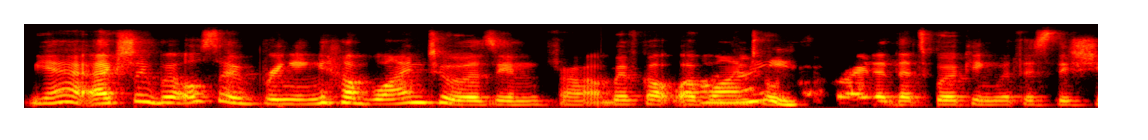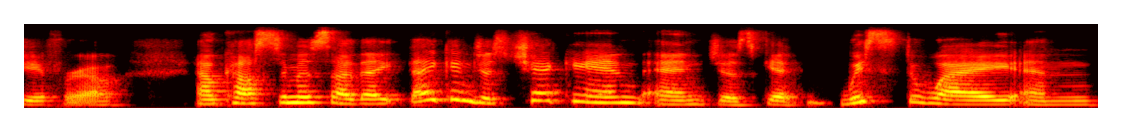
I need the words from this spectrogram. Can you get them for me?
yeah, actually, we're also bringing our wine tours in. For, we've got a oh, wine nice. tour operator that's working with us this year for our, our customers. So they, they can just check in and just get whisked away and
